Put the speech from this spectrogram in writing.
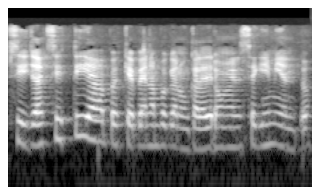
si ya existía, pues qué pena porque nunca le dieron el seguimiento.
